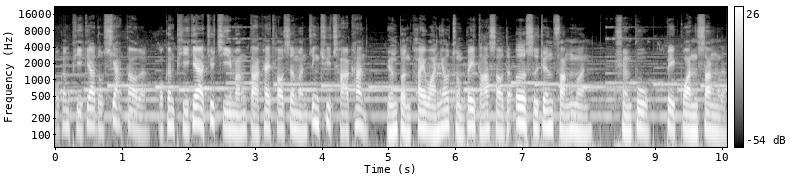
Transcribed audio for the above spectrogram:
我跟皮亚都吓到了。我跟皮亚就急忙打开逃生门进去查看，原本开完要准备打扫的二十间房门全部被关上了。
